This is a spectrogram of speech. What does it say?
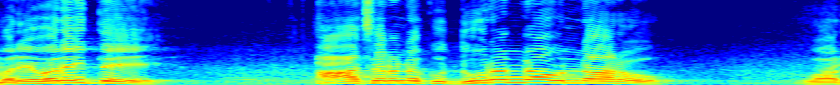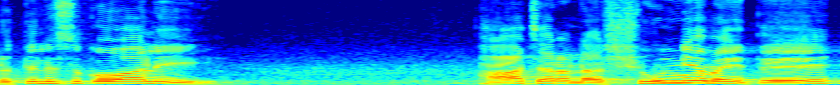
మరెవరైతే ఆచరణకు దూరంగా ఉన్నారో వారు తెలుసుకోవాలి. ఆచరణ శూన్యమైతే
